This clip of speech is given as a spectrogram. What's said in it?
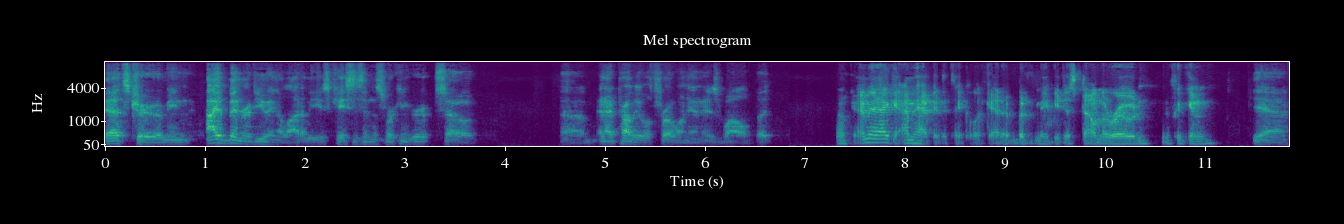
That's true. I mean, I've been reviewing a lot of the use cases in this working group, so um, and I probably will throw one in as well. But Okay. I mean, I, am happy to take a look at it, but maybe just down the road if we can. yeah.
